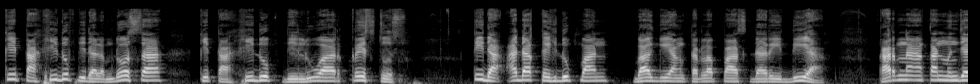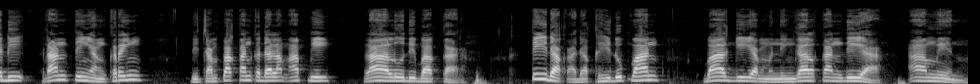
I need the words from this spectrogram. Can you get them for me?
kita hidup di dalam dosa, kita hidup di luar Kristus. Tidak ada kehidupan bagi yang terlepas dari Dia, karena akan menjadi ranting yang kering, dicampakkan ke dalam api, lalu dibakar. Tidak ada kehidupan bagi yang meninggalkan Dia. Amin.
